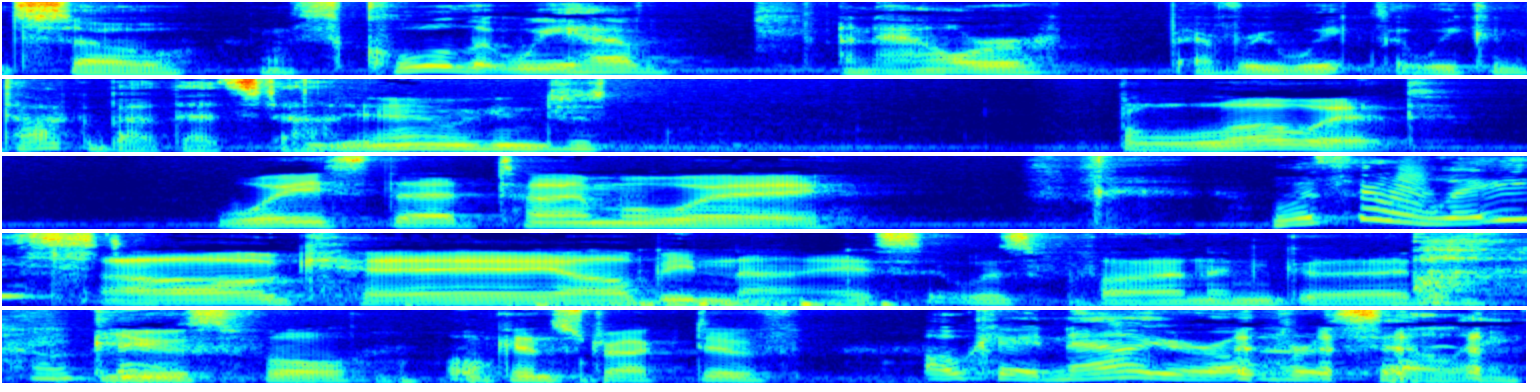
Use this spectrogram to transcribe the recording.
So it's cool that we have an hour every week that we can talk about that stuff. Yeah, we can just blow it, waste that time away. Was it a waste? Okay, I'll be nice. It was fun and good, oh, okay. useful, and constructive. Okay, now you're overselling.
